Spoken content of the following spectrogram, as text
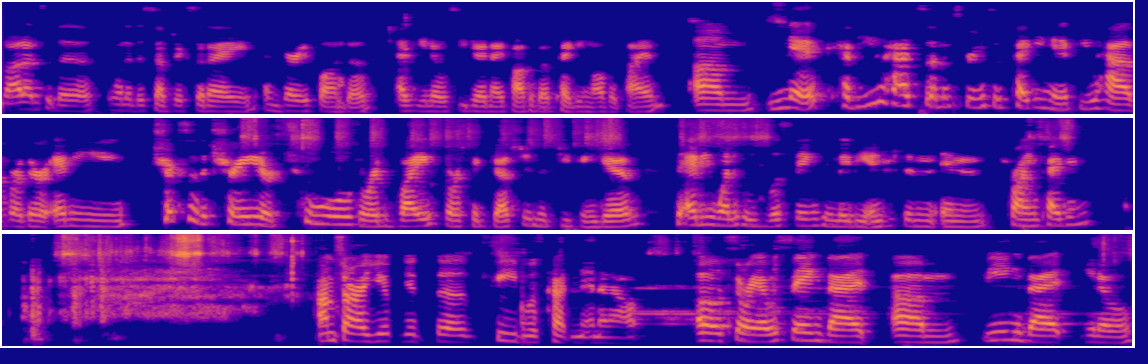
got onto the one of the subjects that I am very fond of. As you know, CJ and I talk about pegging all the time. Um, Nick, have you had some experience with pegging? And if you have, are there any tricks of the trade or tools or advice or suggestions that you can give to anyone who's listening who may be interested in, in trying pegging? I'm sorry, you, you, the feed was cutting in and out. Oh, sorry. I was saying that um, being that you know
